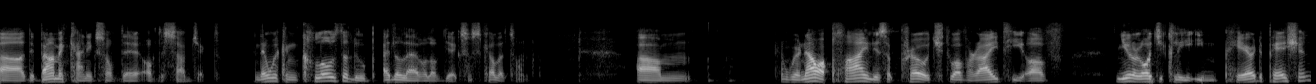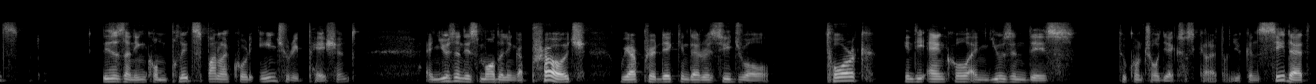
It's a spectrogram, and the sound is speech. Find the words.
uh, the biomechanics of the of the subject. And then we can close the loop at the level of the exoskeleton. Um, and we're now applying this approach to a variety of neurologically impaired patients. This is an incomplete spinal cord injury patient. And using this modeling approach, we are predicting the residual torque in the ankle and using this to control the exoskeleton. You can see that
